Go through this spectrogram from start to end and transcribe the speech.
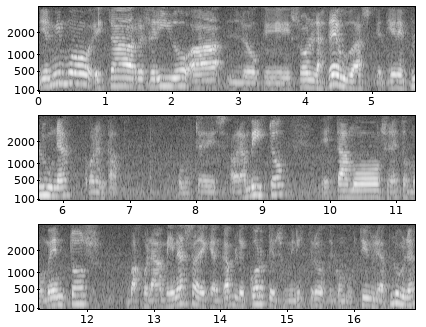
Y el mismo está referido a lo que son las deudas que tiene Pluna con ANCAP. Como ustedes habrán visto, estamos en estos momentos bajo la amenaza de que ANCAP le corte el suministro de combustible a Pluna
